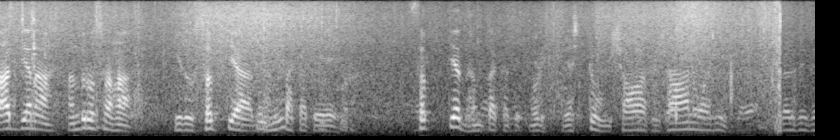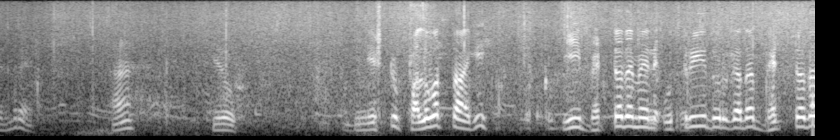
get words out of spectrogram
ಸಾಧ್ಯನಾ ಅಂದರೂ ಸಹ ಇದು ಸತ್ಯ ದಂತಕತೆ. ಸತ್ಯ ದಂತಕತೆ. ನೋಡಿ, ಎಷ್ಟು ವಿಶಾ ವಿಶಾನವಾಗಿ ಬೆಳೆದಿದೆ ಅಂದರೆ ಇದು ಇನ್ನೆಷ್ಟು ಫಲವತ್ತಾಗಿ ಈ ಬೆಟ್ಟದ ಮೇಲೆ, ಉತ್ರಿ ದುರ್ಗದ ಬೆಟ್ಟದ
